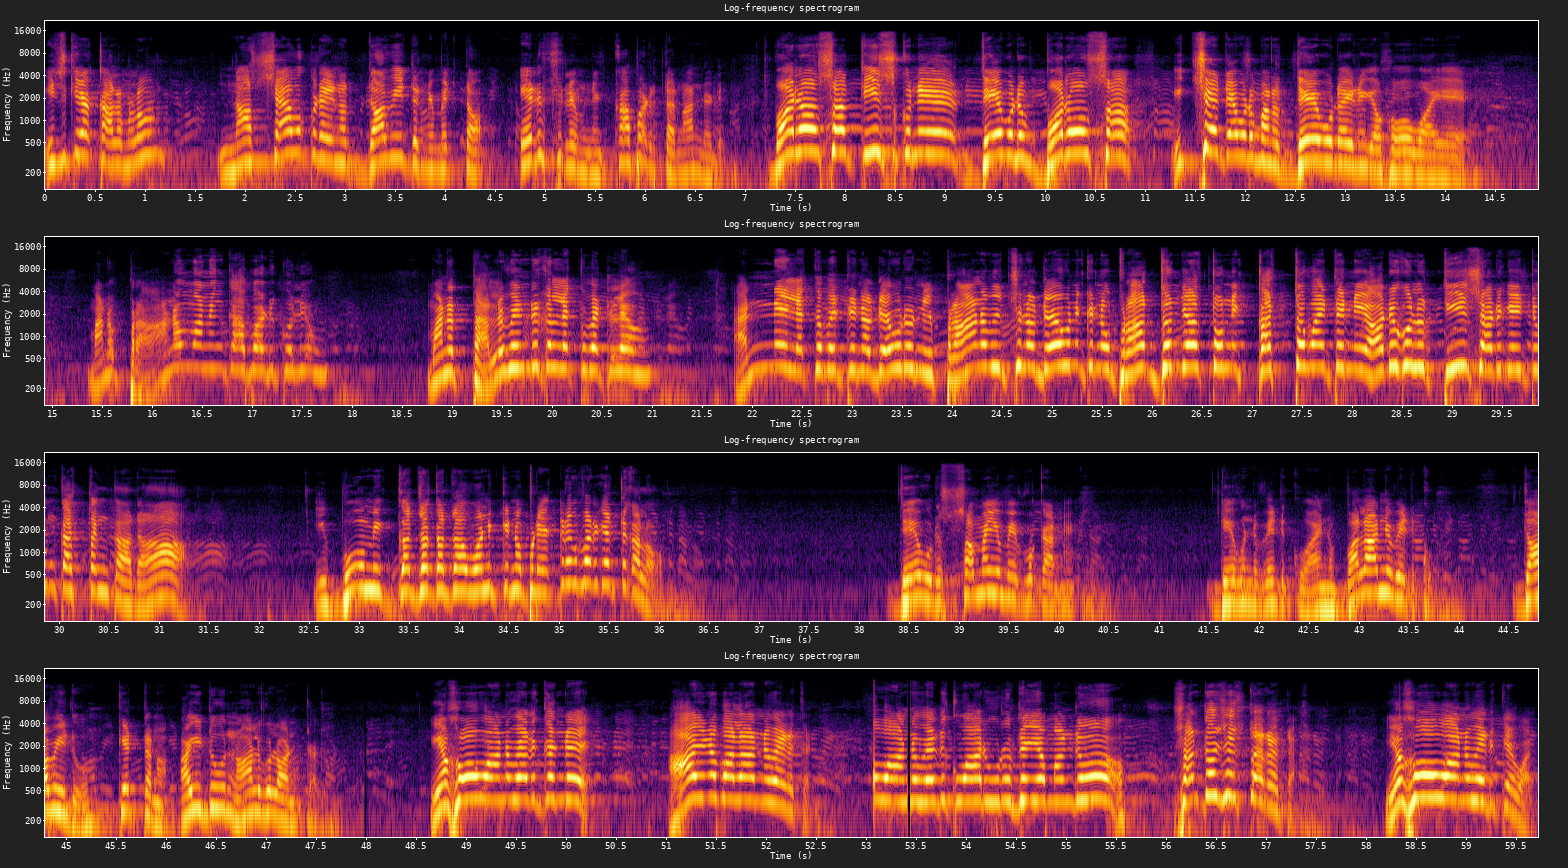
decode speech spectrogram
ఇజ్కియా కాలంలో నా సేవకుడైన దావీదు నిమిత్తం ఎరుసలేంని కాపాడుతాను అన్నాడు. భరోసా తీసుకునే దేవుడు భరోసా ఇచ్చే దేవుడు మన దేవుడైన యహోవాయే. మన ప్రాణం మనం కాపాడుకోలేం. మన తల వెంట్రుకలు లెక్క పెట్టలేం. అన్నీ లెక్క పెట్టిన దేవుడు నీ ప్రాణం ఇచ్చిన దేవునికి నువ్వు ప్రార్థన చేస్తావు నీ కష్టమైతే నీ అడుగులు తీసి అడిగేయటం కష్టం కాదా? ఈ భూమి గజ గజ వణికినప్పుడు ఎక్కడికి పరిగెత్తగలవు? దేవుడు సమయం ఇవ్వగానే దేవుణ్ణి వెతుకు ఆయన బలాన్ని వెతుకు. దావీదు కీర్తన ఐదు నాలుగులో అంటాడు యహోవాను వెతకండి. ఆయన బలాన్ని వెడకండి యహోవాను వెతుకు వారు హృదయమందు సంతోషిస్తారట. యహోవాను వెతికేవాడు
